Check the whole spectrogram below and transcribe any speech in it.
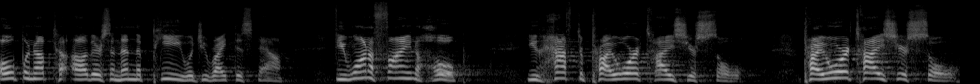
open up to others, and then the P, would you write this down? If you want to find hope, you have to prioritize your soul. Prioritize your soul.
